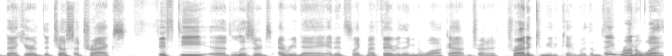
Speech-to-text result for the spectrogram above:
backyard that just attracts fifty uh, lizards every day, and it's like my favorite thing to walk out and try to try to communicate with them. They run away,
